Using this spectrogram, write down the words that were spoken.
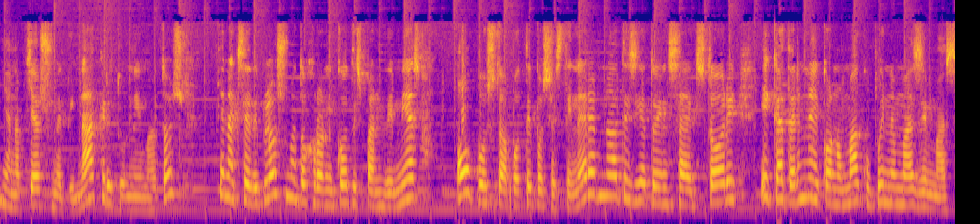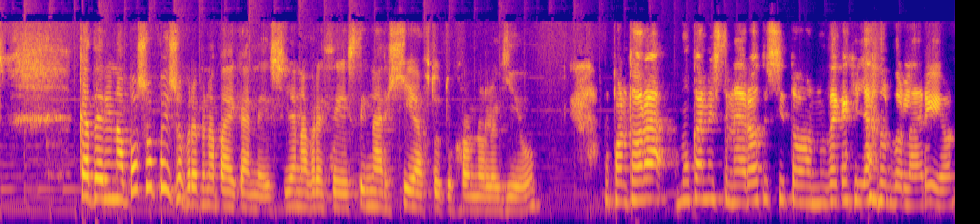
για να πιάσουμε την άκρη του νήματος και να ξεδιπλώσουμε το χρονικό της πανδημίας όπως το αποτύπωσε στην έρευνά της για το Inside Story η Κατερίνα Οικονομάκου που είναι μαζί μας. Κατερίνα, πόσο πίσω πρέπει να πάει κανείς για να βρεθεί στην αρχή αυτού του χρονολογίου; Λοιπόν, τώρα μου κάνεις την ερώτηση των 10.000 δολαρίων.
